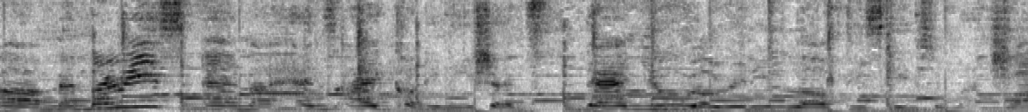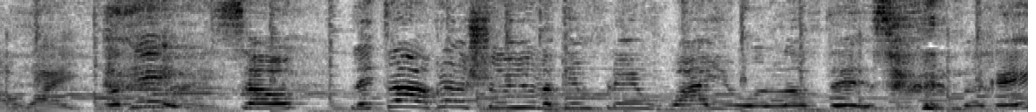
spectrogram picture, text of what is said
uh, memories, and uh, hands-eye coordinations, then you will really love this game so much. Wow, why? Okay, so later I'm gonna show you the gameplay why you will love this. okay,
